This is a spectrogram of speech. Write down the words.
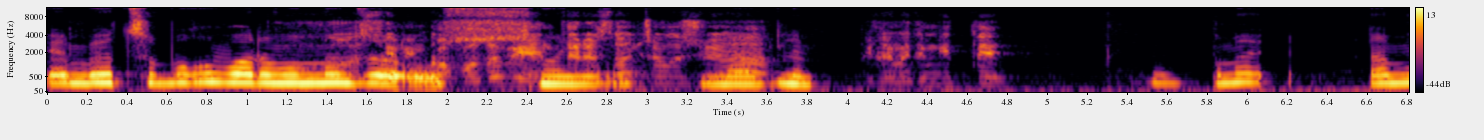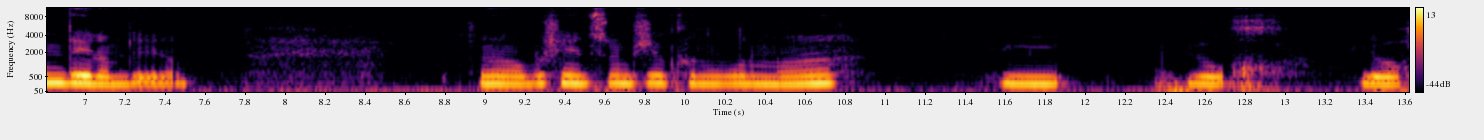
Yani bir çubuğu var ama bence senin o Ne bileyim. Bilemedim gitti. Buna emin değilim değilim. Aa, bu şeyin içine bir şey konulur mu? Hmm, Yok. Yok.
